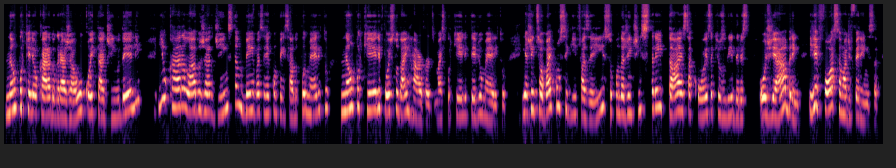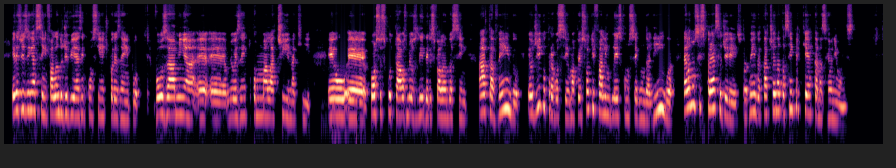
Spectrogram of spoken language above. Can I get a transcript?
não porque ele é o cara do Grajaú, coitadinho dele, e o cara lá dos Jardins também vai ser recompensado por mérito, não porque ele foi estudar em Harvard, mas porque ele teve o mérito. E a gente só vai conseguir fazer isso quando a gente estreitar essa coisa que os líderes hoje abrem e reforçam a diferença. Eles dizem assim, falando de viés inconsciente, por exemplo, vou usar minha, é, é, meu exemplo como uma latina aqui. Eu é, posso escutar os meus líderes falando assim: ah, tá vendo? Eu digo para você, uma pessoa que fala inglês como segunda língua, ela não se expressa direito, tá vendo? A Tatiana está sempre quieta nas reuniões.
